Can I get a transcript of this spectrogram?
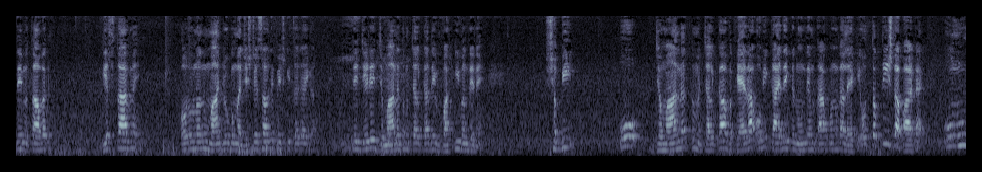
ਦੇ ਮੁਤਾਬਕ ਗ੍ਰਿਫਤਾਰ ਨੇ। ਔਰ ਉਹਨਾਂ ਨੂੰ ਮਾਨਯੋਗ ਮੈਜਿਸਟ੍ਰੇਟ ਸਾਹਿਬ ਦੇ ਪੇਸ਼ ਕੀਤਾ ਜਾਏਗਾ। ਤੇ ਜਿਹੜੇ ਜ਼ਮਾਨਤ ਮੁਚਲਕਾ ਦੇ ਬਾਕੀ ਬੰਦੇ ਨੇ 26 ਉਹ ਜ਼ਮਾਨਤ ਮੁਚਲਕਾ ਬਕਾਇਦਾ ਉਹ ਵੀ ਕਾਇਦੇ ਕਾਨੂੰਨ ਦੇ ਮੁਤਾਬਕ ਉਹਨਾਂ ਦਾ ਲੈ ਕੇ ਉਹ ਤਫਤੀਸ਼ ਦਾ ਪਾਰਟ ਹੈ। ਉਹਨੂੰ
